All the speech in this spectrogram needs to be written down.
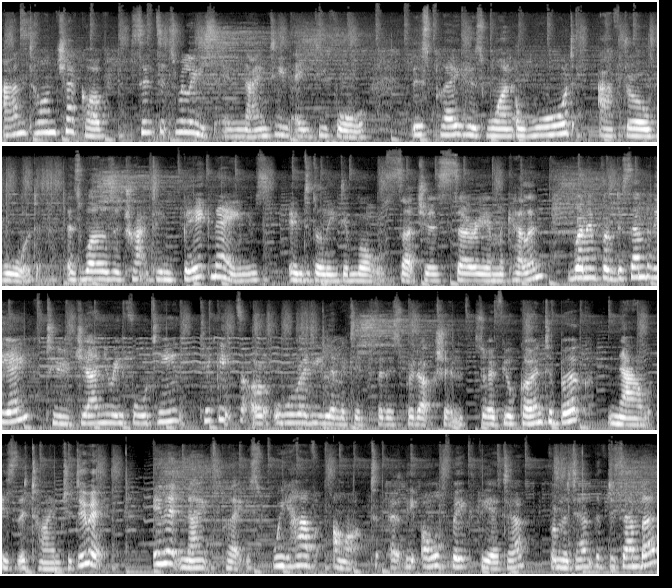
Anton Chekhov since its release in 1984 this play has won award after award, as well as attracting big names into the leading roles, such as Sir Ian McKellen. Running from December the 8th to January 14th, tickets are already limited for this production, so if you're going to book, now is the time to do it. In at ninth place, we have Art at the Old Vic Theatre from the 10th of December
